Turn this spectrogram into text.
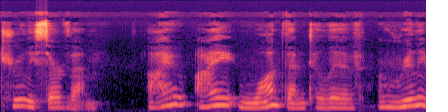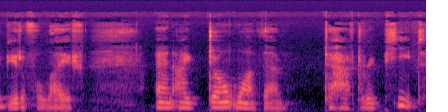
truly serve them I, I want them to live a really beautiful life, and I don't want them to have to repeat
